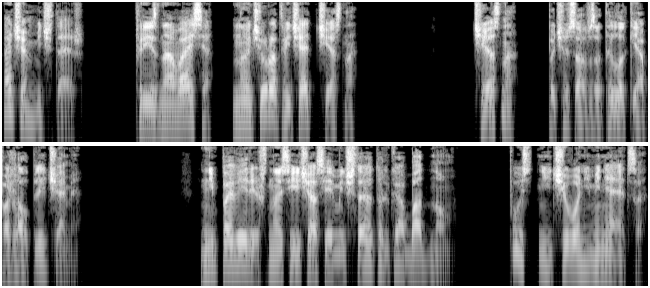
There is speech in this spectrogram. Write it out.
«О чем мечтаешь? Признавайся, но чур отвечать честно». «Честно?» — почесав затылок, я пожал плечами. Не поверишь, но сейчас я мечтаю только об одном. Пусть ничего не меняется.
